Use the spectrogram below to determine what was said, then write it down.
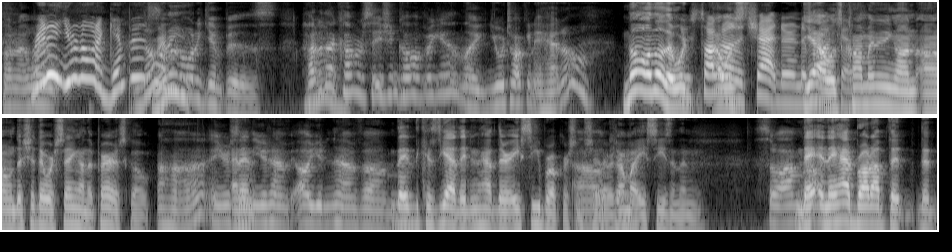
Hold on. Really? You don't know what a gimp is? No, I don't know what a gimp is. How did that conversation come up again? Like you were talking to Heno? no no they He were was talking I on the chat during the yeah podcast. I was commenting on on the shit they were saying on the Periscope Uh huh. And you're saying you didn't have? Oh, you didn't have. Um. they because yeah they didn't have their AC broke or some Oh, shit they were talking about ACs and then so I'm. They, and they had brought up the, the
